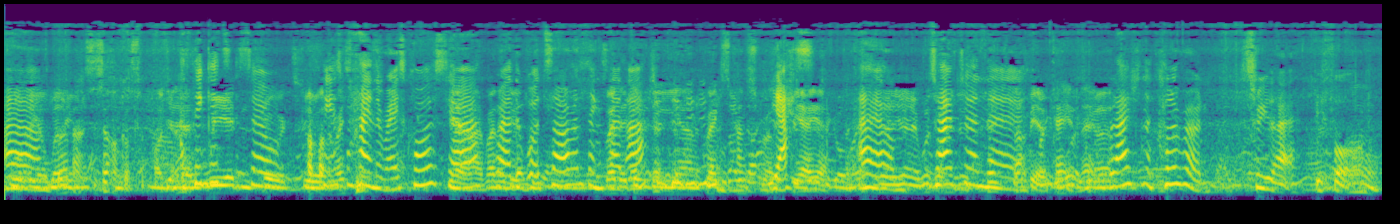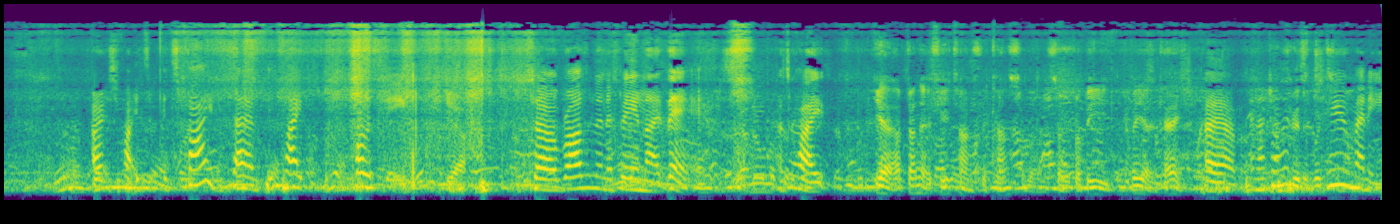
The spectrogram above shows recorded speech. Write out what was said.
Um, Is it on Gosforth Pod? I think it's so. I think it's behind the race course, yeah, where the woods are and things like that. The um, Greg's Cancer Road. Yes. Yeah, yeah. Um, so I've done the. okay. Well, I've done the colour run through there before. And it's fine. It's, it's fine. It's, um, it's like foresty. Yeah. So rather than it being like this, it's quite. Yeah, I've done it a few times for Cancer Road, so it'll be, it'll be okay. Um, and I don't think there's too many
